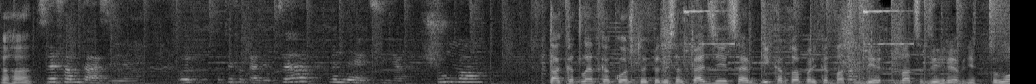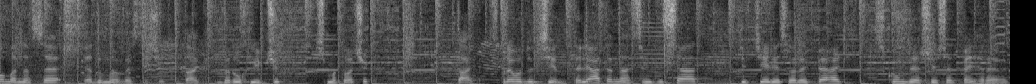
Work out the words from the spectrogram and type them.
Ага. це фантазія. Ой, це фантазія, це Венеція, шуба. Так, котлетка коштує 55 з яйцем і картопелька 22, 22 гривні. Тому в мене все, я думаю, вистачить. Так, беру хлібчик, шматочок. Так, з приводу цін. Телятина 70, тівтєлі 45, скумбрія 65 гривень.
